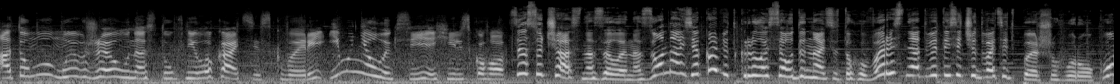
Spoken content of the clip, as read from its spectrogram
А тому ми вже у наступній локації сквері імені Олексія Хільського. Це сучасна зелена зона, яка відкрилася 11 вересня 2021 року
